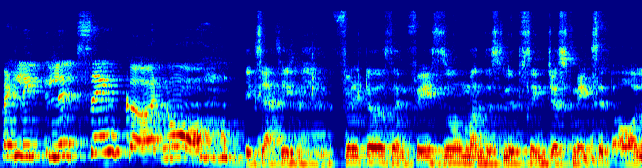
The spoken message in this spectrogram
but lip, lip sync, uh, no. Exactly. Filters and face zoom and this lip sync just makes it all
